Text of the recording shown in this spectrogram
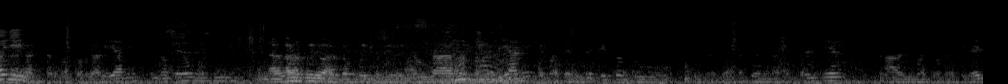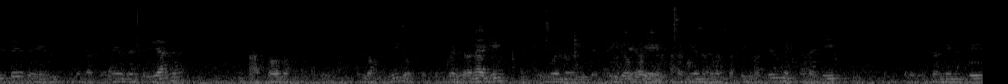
oye. doctor Galiani, no se oye. Nada, no puedo dar, no puedo, sí. Saludar Galiani, que va a ser su, su presentación en la conferencia, a nuestro presidente de, de la Ateneo de Triana, a todos los amigos que se encuentran aquí, y bueno, y deciros que para mí es una gran satisfacción estar aquí precisamente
